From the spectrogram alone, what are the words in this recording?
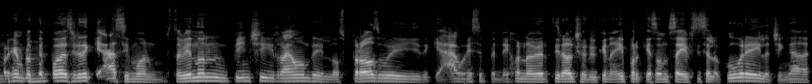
Por ejemplo, te puedo decir de que, ah, Simón, estoy viendo un pinche round de los pros, güey, y de que, ah, güey, ese pendejo no haber tirado el Shoryuken ahí porque son safe y se lo cubre y la chingada.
